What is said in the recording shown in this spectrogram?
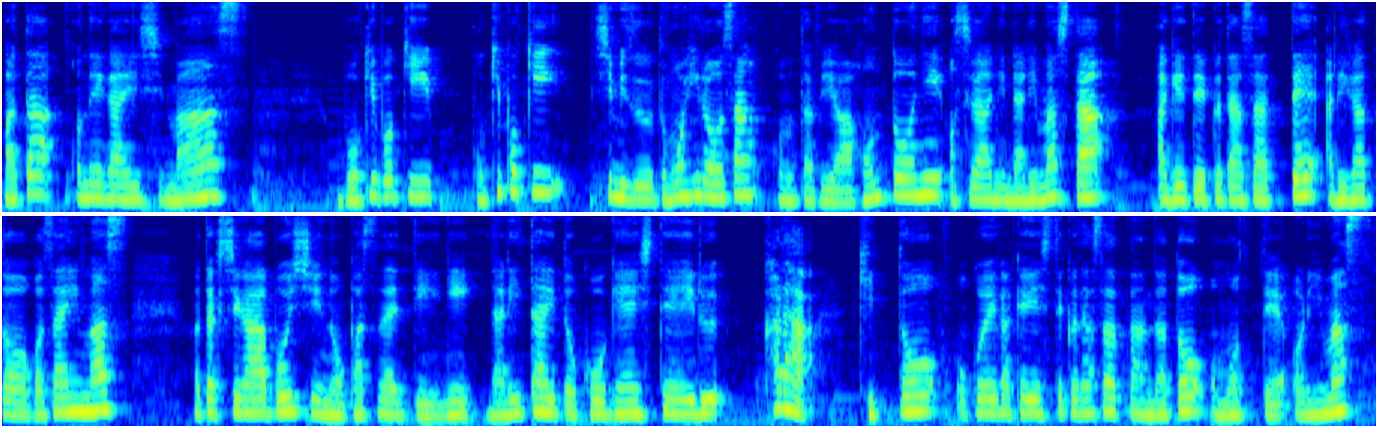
またお願いします。ボキボキポキポキ清水智博さん。この度は本当にお世話になりました。あげてくださってありがとうございます。私が Voicy のパーソナリティになりたいと公言しているからきっとお声掛けしてくださったんだと思っております。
